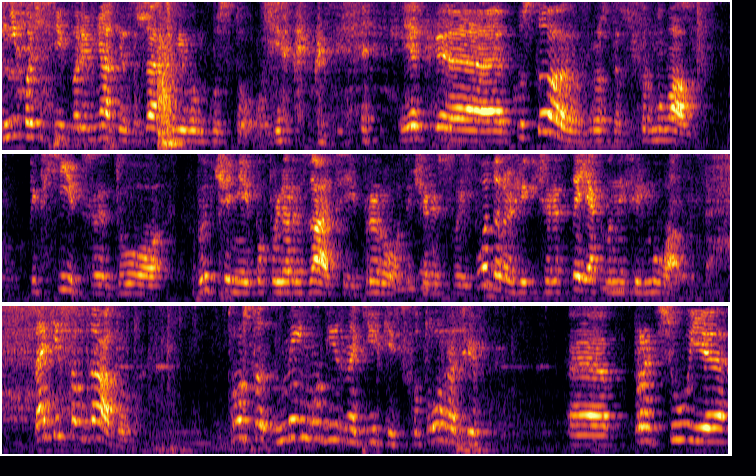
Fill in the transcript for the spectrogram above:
мені хочеться її порівняти з Жаковим Кусто. От як, як е, Кусто просто сформував підхід до вивчення і популяризації природи через свої подорожі і через те, як вони фільмувалися. Так і солдату. Просто неймовірна кількість фотографів е, працює,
